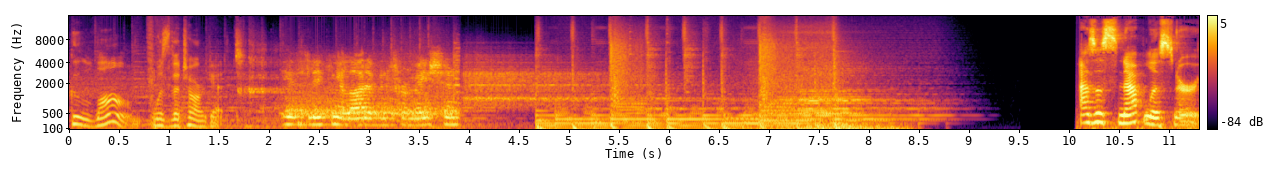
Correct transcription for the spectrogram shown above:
Ghulam was the target. He's leaking a lot of information. As a Snap listener,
